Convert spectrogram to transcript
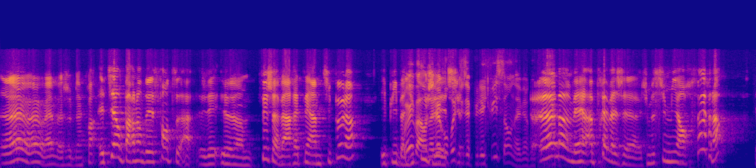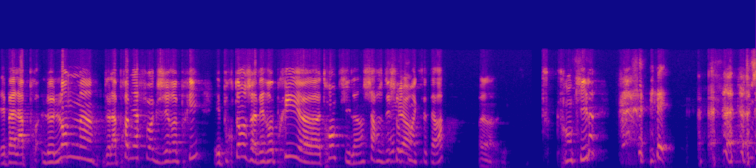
Ouais, ouais, ouais, bah, je veux bien croire. Et tiens, en parlant des fentes, ah, euh, tu sais, j'avais arrêté un petit peu là. Et puis, bah, oui, du bah, coup, on avait compris que tu faisais plus les cuisses, hein, on avait bien compris. Euh, non, mais après, bah, je, je, me suis mis à en refaire là. Et ben la, le lendemain de la première fois que j'ai repris, et pourtant j'avais repris euh, tranquille, hein, charge d'échauffement, etc. Euh, tranquille. 12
